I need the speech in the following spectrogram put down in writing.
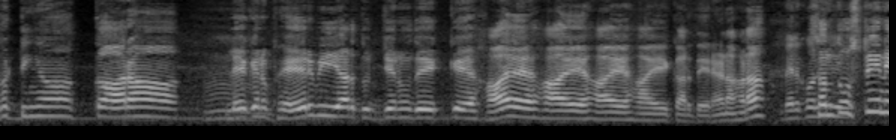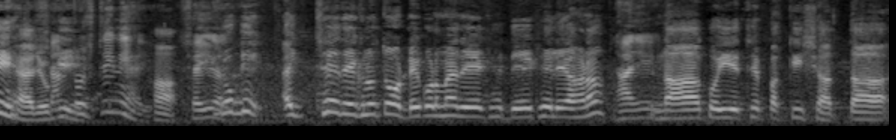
ਗੱਡੀਆਂ ਕਾਰਾਂ। ਲੇਕਿਨ ਫੇਰ ਵੀ ਯਾਰ ਦੂਜੇ ਨੂੰ ਦੇਖ ਕੇ ਹਾਏ ਹਾਏ ਹਾਏ ਹਾਏ ਕਰਦੇ ਰਹਿਣਾ ਹਨਾ। ਸੰਤੁਸ਼ਟੀ ਨਹੀਂ ਹੈ ਜੋ ਕਿ ਸੰਤੁਸ਼ਟੀ ਨਹੀਂ ਹੈ ਹਾਂ। ਸਹੀ ਗੱਲ ਕਿਉਂਕਿ ਇੱਥੇ ਦੇਖ ਲਓ ਤੁਹਾਡੇ ਕੋਲ ਮੈਂ ਦੇਖ ਦੇਖ ਹੀ ਲਿਆ ਹਨਾ? ਨਾ ਕੋਈ ਇੱਥੇ ਪੱਕੀ ਛੱਤ ਆ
